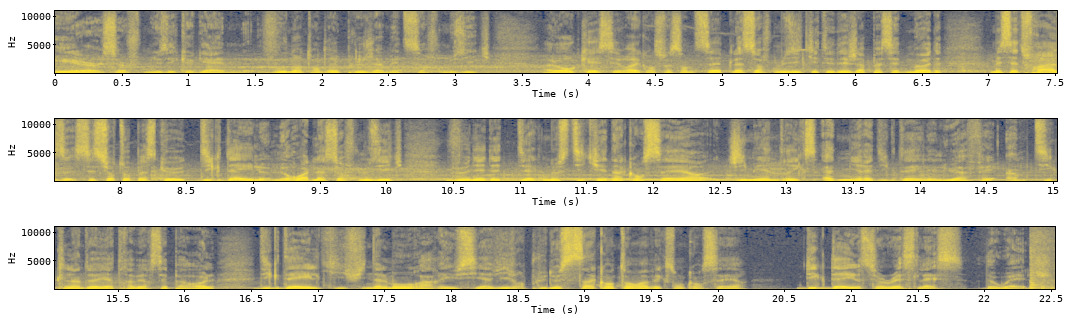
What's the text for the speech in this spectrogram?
hear surf music again. Vous n'entendrez plus jamais de surf music. Alors ok, c'est vrai qu'en 67, la surf music était déjà passée de mode, mais cette phrase, c'est surtout parce que Dick Dale, le roi de la surf music, venait d'être diagnostiqué d'un cancer. Jimi Hendrix admirait Dick Dale et lui a fait un petit clin d'œil à travers ses paroles. Dick Dale qui finalement aura réussi à vivre plus de 50 ans avec son cancer. Dick Dale sur Restless, The Wedge.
